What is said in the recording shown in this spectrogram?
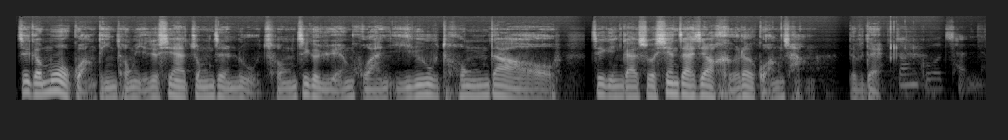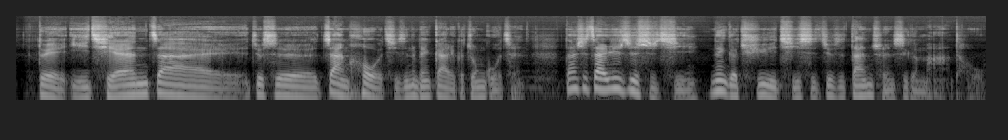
这个莫广丁通，也就现在中正路，从这个圆环一路通到这个应该说现在叫和乐广场，对不对？中国城。对，以前在就是战后，其实那边盖了个中国城，但是在日治时期，那个区域其实就是单纯是个码头，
